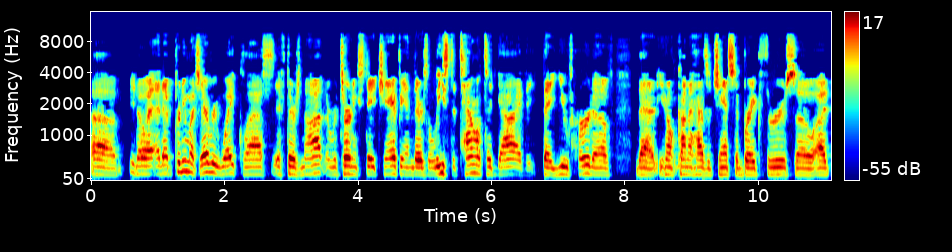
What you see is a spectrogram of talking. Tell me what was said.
uh, you know, at, at, pretty much every weight class, if there's not a returning state champion, there's at least a talented guy that, that you've heard of that you know kind of has a chance to break through. So I,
